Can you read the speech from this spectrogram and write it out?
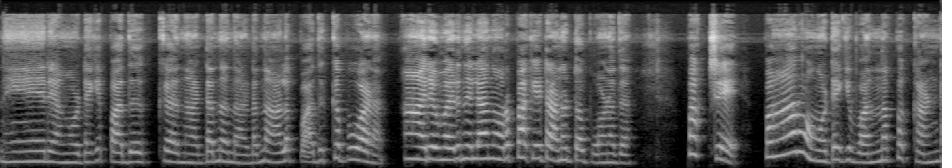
നേരെ അങ്ങോട്ടേക്ക് പതുക്കെ നടന്ന് നടന്ന് ആൾ പതുക്കെ പോവാണ്. ആരും വരുന്നില്ല എന്ന് ഉറപ്പാക്കിയിട്ടാണ് കേട്ടോ പോണത്. പക്ഷേ പാറു അങ്ങോട്ടേക്ക് വന്നപ്പോ കണ്ട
